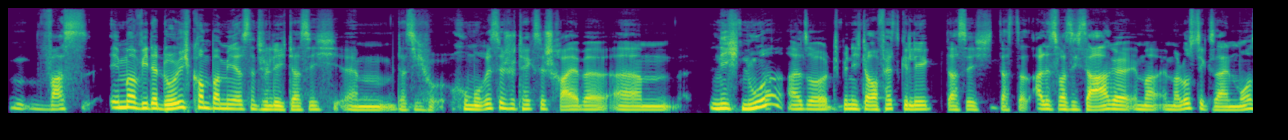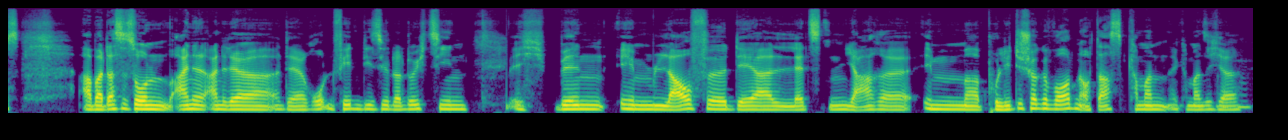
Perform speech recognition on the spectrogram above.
was immer wieder durchkommt bei mir ist natürlich, dass ich, ähm, dass ich humoristische Texte schreibe. Ähm, nicht nur, also ich bin nicht darauf festgelegt, dass ich, dass das alles, was ich sage, immer, immer lustig sein muss. Aber das ist so eine, eine der, der roten Fäden, die sie da durchziehen. Ich bin im Laufe der letzten Jahre immer politischer geworden. Auch das kann man, kann man sicher mhm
